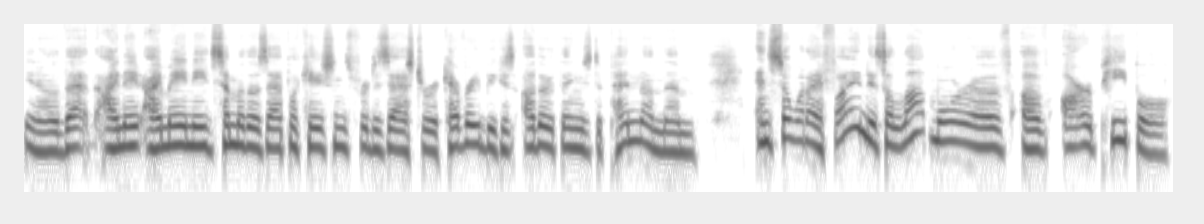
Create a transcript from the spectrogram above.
you know that I, may, I may need some of those applications for disaster recovery because other things depend on them. And so what I find is a lot more of of our people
